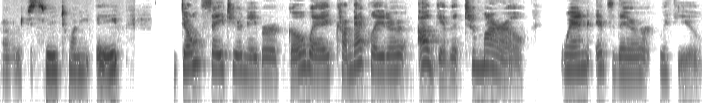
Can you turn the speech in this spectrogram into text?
Proverbs 3:28. Don't say to your neighbor, "Go away, come back later, I'll give it tomorrow," when it's there with you.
